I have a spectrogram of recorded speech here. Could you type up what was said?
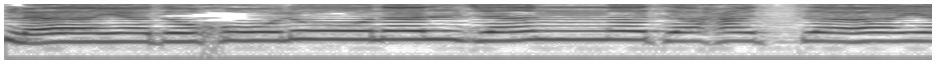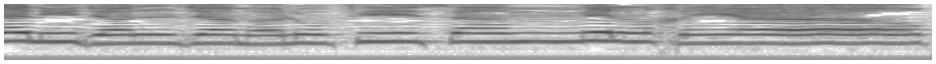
لا يدخلون الجنة حتى يلج الجمل في سم الخياط.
